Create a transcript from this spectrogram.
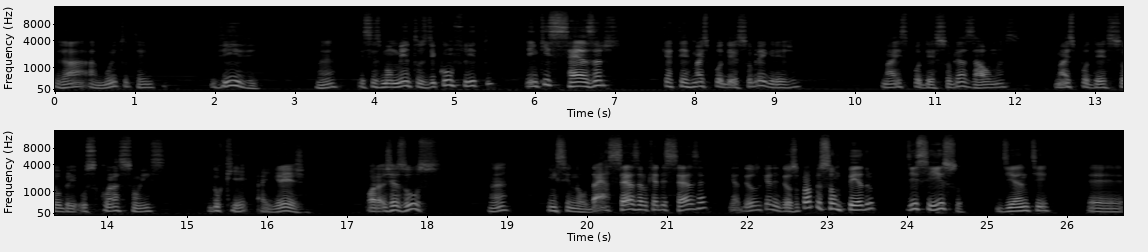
já há muito tempo vive né, esses momentos de conflito em que César quer ter mais poder sobre a igreja, mais poder sobre as almas, mais poder sobre os corações do que a igreja. Ora, Jesus, né, ensinou: dai a César o que é de César e a Deus o que é de Deus. O próprio São Pedro disse isso diante é,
